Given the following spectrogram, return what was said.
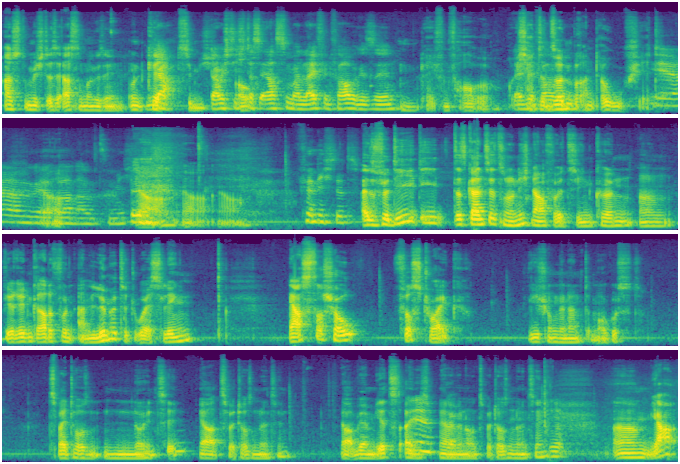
hast du mich das erste Mal gesehen. Und Cat Ja, ziemlich. da habe ich dich auch. das erste Mal live in Farbe gesehen. Live in Farbe. Live ich hatte Farbe. Sonnenbrand. Oh shit. Ja, wir Ja. waren alle ziemlich Ja, ja, ja. vernichtet. Also für die, die das Ganze jetzt noch nicht nachvollziehen können, ähm, wir reden gerade von Unlimited Wrestling. Erster Show, First Strike, wie schon genannt im August 2019. Ja, 2019. Ja, wir haben jetzt eins. Ja. Ja, genau, 2019. Ja. Ähm, ja,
